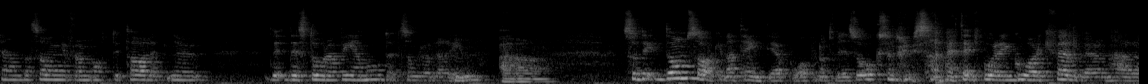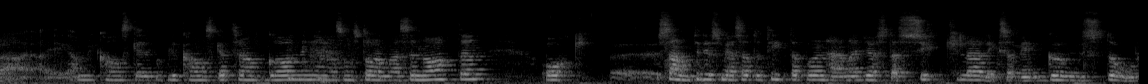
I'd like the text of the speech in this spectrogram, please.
kända sången från 80-talet nu, det, det stora vemodet som rullar in. Ah. Så det, de sakerna tänkte jag på på något vis. Och också nu samband, jag tänkte på det igår kväll med de här äh, amerikanska republikanska Trump-galningarna som stormar senaten. Och eh, samtidigt som jag satt och tittade på den här när Gösta cyklar liksom i en gungstol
